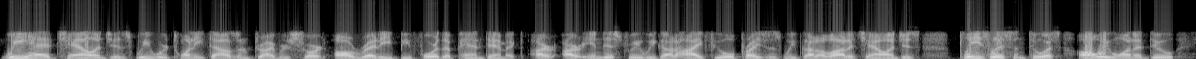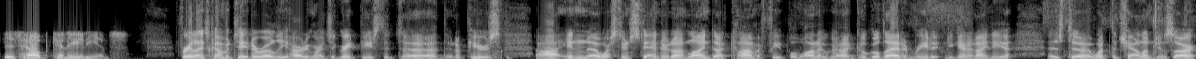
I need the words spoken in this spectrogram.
we had challenges. We were 20,000 drivers short already before the pandemic. Our our industry, we got high fuel prices, we've got a lot of challenges. Please listen to us. All we want to do is help Canadians. Freelance commentator uh, Lee Harding writes a great piece that uh, that appears uh, in uh, WesternStandardOnline.com. If people want to uh, Google that and read it, and you get an idea as to what the challenges are.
